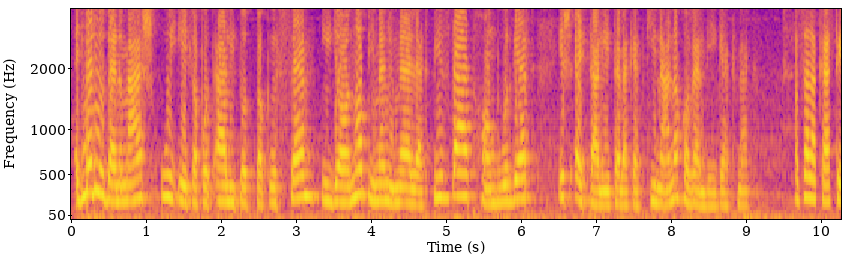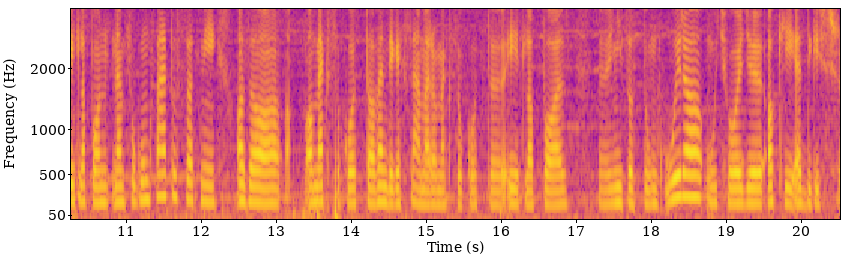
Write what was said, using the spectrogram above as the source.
Egy merőben más új étlapot állítottak össze, így a napi menü mellett pizdát, hamburgert és egytálételeket kínálnak a vendégeknek. Az alakárt étlapon nem fogunk változtatni, az a, a megszokott, a vendégek számára megszokott étlappal nyitottunk újra, úgyhogy aki eddig is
